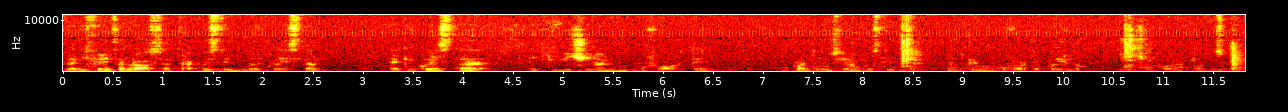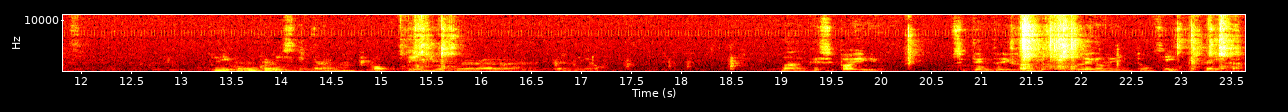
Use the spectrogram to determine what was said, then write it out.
la differenza grossa tra queste due e questa è che questa è più vicina al gruppo forte, in quanto non siano queste due, perché il gruppo forte è quello, c'è ancora un po' di spazio. Quindi comunque mi sembra un po' peggio per, per nero. Ma anche se poi si tenta di fare questo collegamento. Sì, per carità.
